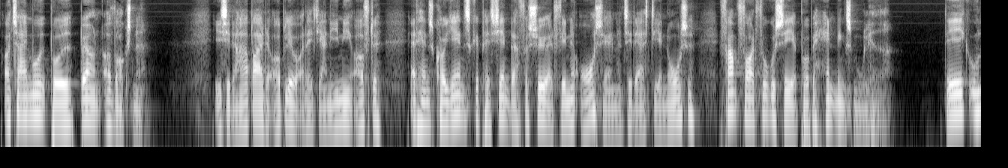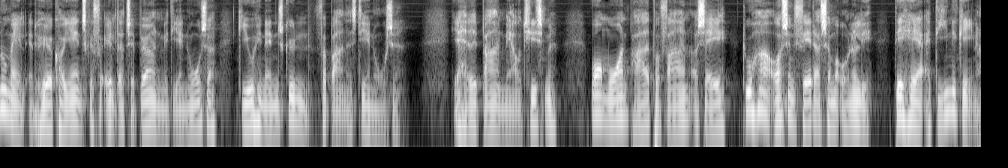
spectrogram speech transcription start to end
og tager imod både børn og voksne. I sit arbejde oplever Raggianini ofte, at hans koreanske patienter forsøger at finde årsagerne til deres diagnose, frem for at fokusere på behandlingsmuligheder. Det er ikke unormalt at høre koreanske forældre til børn med diagnoser give hinanden skylden for barnets diagnose. Jeg havde et barn med autisme, hvor moren pegede på faren og sagde, du har også en fætter, som er underlig. Det her er dine gener.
